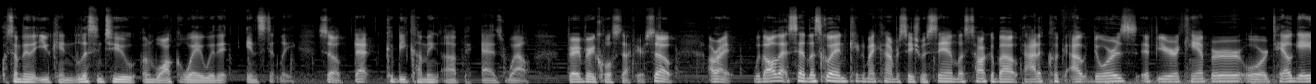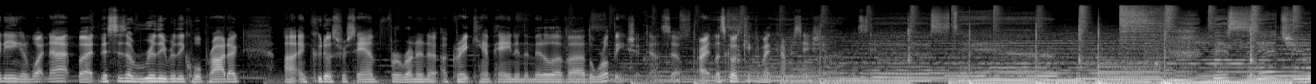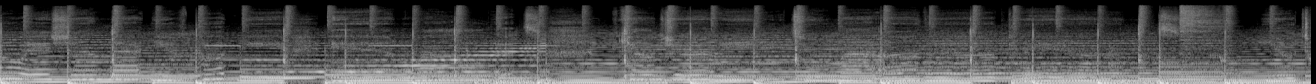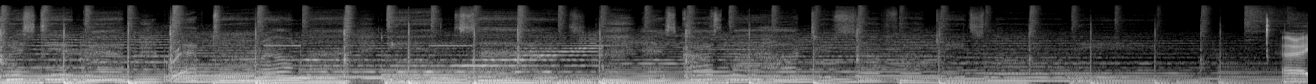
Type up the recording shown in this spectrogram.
something that you can listen to and walk away with it instantly. So that could be coming up as well. Very, very cool stuff here. So, all right, with all that said, let's go ahead and kick my conversation with Sam. Let's talk about how to cook outdoors if you're a camper or tailgating and whatnot. But this is a really, really cool product. Uh, and kudos for Sam for running a, a great campaign in the middle of uh, the world being shut down. So, all right, let's go kick my conversation with Sam.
